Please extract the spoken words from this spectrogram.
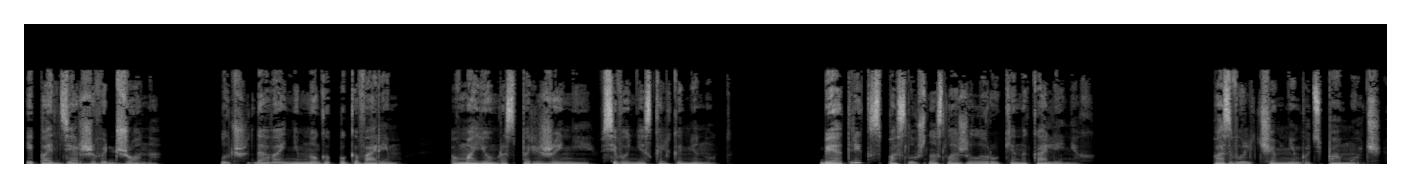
и поддерживать Джона. Лучше давай немного поговорим. В моем распоряжении всего несколько минут». Беатрикс послушно сложила руки на коленях. «Позволь чем-нибудь помочь», —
